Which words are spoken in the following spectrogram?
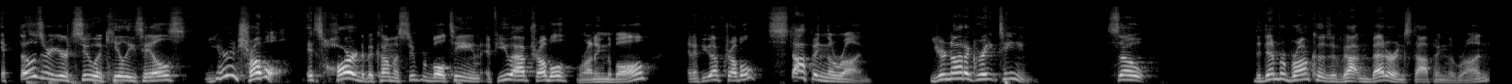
If those are your two achilles heels you're in trouble. It's hard to become a super bowl team if you have trouble running the ball and if you have trouble stopping the run. You're not a great team. So the Denver Broncos have gotten better in stopping the run,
